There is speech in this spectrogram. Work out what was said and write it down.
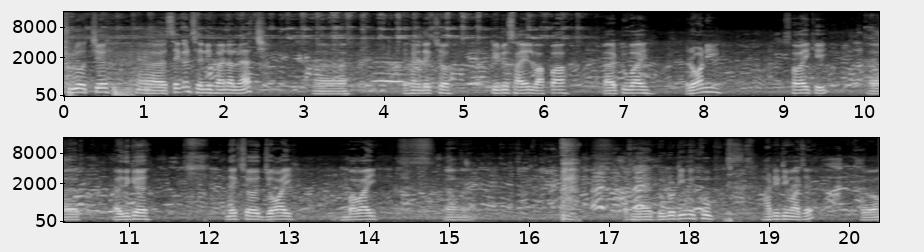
শুরু হচ্ছে সেকেন্ড সেমিফাইনাল ম্যাচ এখানে দেখছ, টিটু, সাহিল, বাপ্পা টু বাই রনি সবাইকেই। ওইদিকে দেখছ, জয়, বাবাই এখানে দুটো টিমই খুব হাটি টিম আছে এবং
